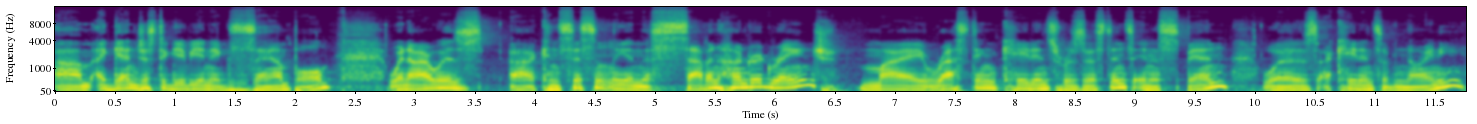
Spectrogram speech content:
Um, again, just to give you an example, when I was uh, consistently in the 700 range, my resting cadence resistance in a spin was a cadence of 90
